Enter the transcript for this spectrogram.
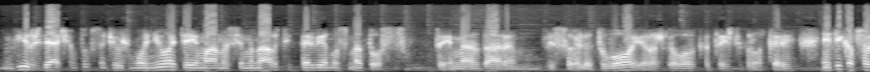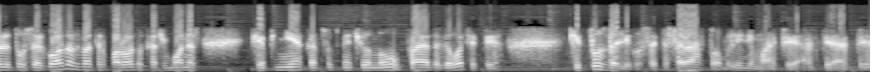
virš 10 tūkstančių žmonių atėjo į mano seminarus tik per vienus metus. Tai mes darėm visoje Lietuvoje ir aš galvoju, kad tai iš tikrųjų tai ne tik absoliutus rekordas, bet ir parodo, kad žmonės kaip niekad sukmečiu, nu, pradeda galvoti apie kitus dalykus, apie savęs tobulinimą, apie, apie, apie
